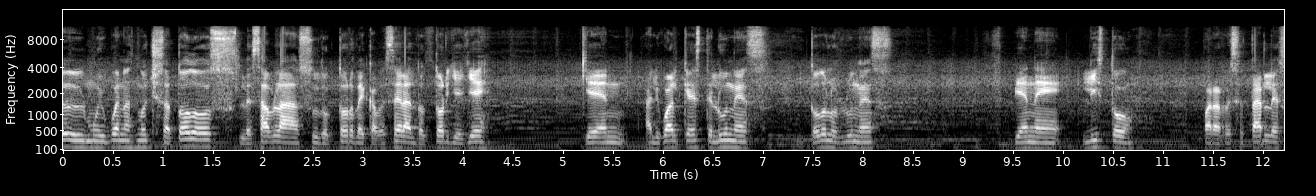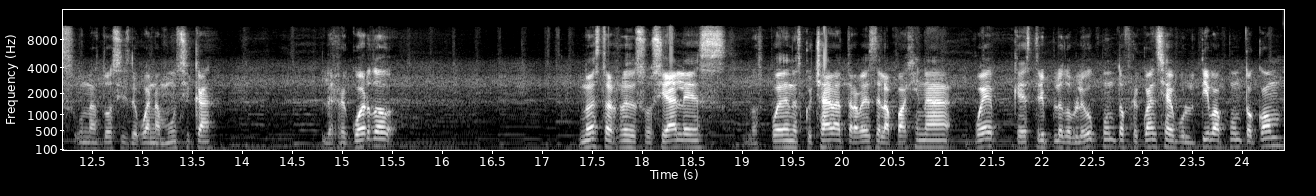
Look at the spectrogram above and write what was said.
Muy buenas noches a todos. Les habla su doctor de cabecera, el doctor Yeye, quien, al igual que este lunes y todos los lunes, viene listo para recetarles unas dosis de buena música. Les recuerdo nuestras redes sociales. Nos pueden escuchar a través de la página web que es www.frecuenciaevolutiva.com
